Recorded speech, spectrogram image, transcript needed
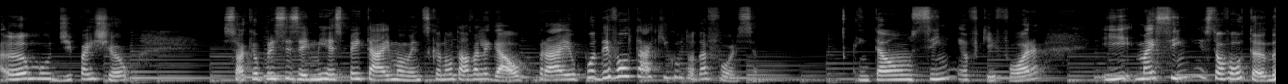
amo de paixão. Só que eu precisei me respeitar em momentos que eu não estava legal para eu poder voltar aqui com toda a força. Então, sim, eu fiquei fora. E, mas sim, estou voltando.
